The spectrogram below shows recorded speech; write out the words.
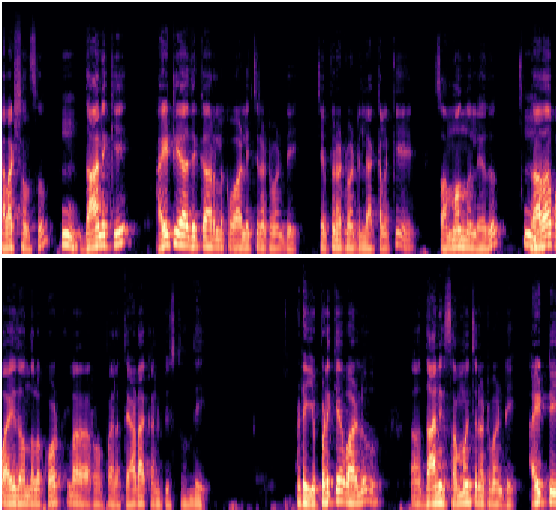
కలెక్షన్స్ దానికి ఐటీ అధికారులకు వాళ్ళు ఇచ్చినటువంటి చెప్పినటువంటి లెక్కలకి సంబంధం లేదు. దాదాపు ఐదు వందల కోట్ల రూపాయల తేడా కనిపిస్తుంది. అంటే ఇప్పటికే వాళ్ళు దానికి సంబంధించినటువంటి ఐటీ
